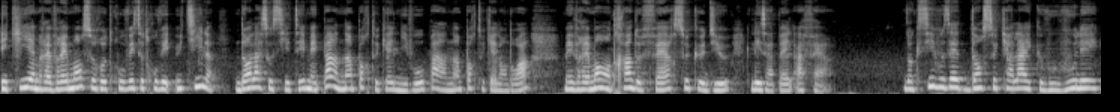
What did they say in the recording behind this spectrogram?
et qui aimeraient vraiment se retrouver, se trouver utiles dans la société, mais pas à n'importe quel niveau, pas à n'importe quel endroit, mais vraiment en train de faire ce que Dieu les appelle à faire. Donc si vous êtes dans ce cas-là et que vous voulez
